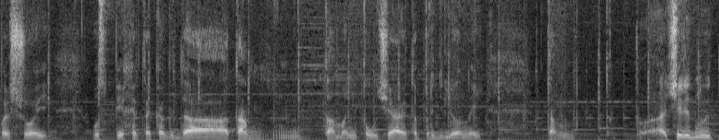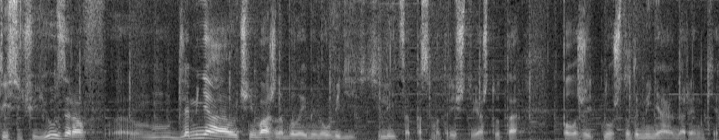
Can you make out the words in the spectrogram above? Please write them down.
большой успех это когда там, там они получают определенный там очередную тысячу юзеров. Эм, Для меня очень важно было именно увидеть эти лица, посмотреть, что я что-то положить, ну, что-то меняю на рынке.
